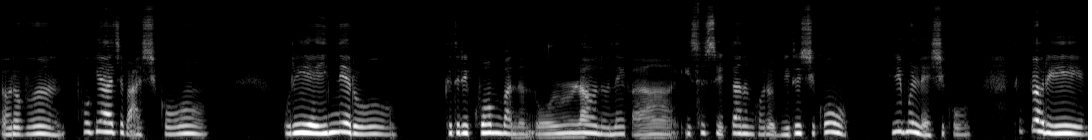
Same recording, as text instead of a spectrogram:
여러분 포기하지 마시고 우리의 인내로 그들이 구원받는 놀라운 은혜가 있을 수 있다는 것을 믿으시고 힘을 내시고 특별히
